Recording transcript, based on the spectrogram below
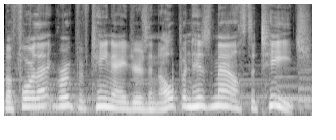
before that group of teenagers and opened his mouth to teach,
